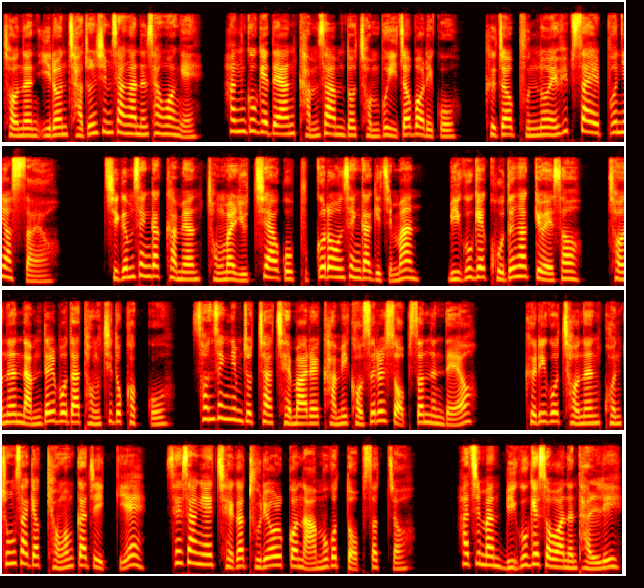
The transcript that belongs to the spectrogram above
저는 이런 자존심 상하는 상황에 한국에 대한 감사함도 전부 잊어버리고 그저 분노에 휩싸일 뿐이었어요. 지금 생각하면 정말 유치하고 부끄러운 생각이지만 미국의 고등학교에서 저는 남들보다 덩치도 컸고 선생님조차 제 말을 감히 거스를 수 없었는데요. 그리고 저는 권총 사격 경험까지 있기에 세상에 제가 두려울 건 아무것도 없었죠. 하지만 미국에서와는 달리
